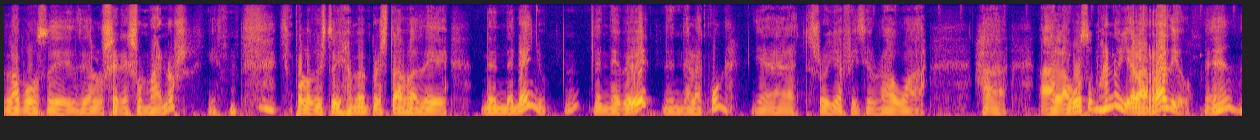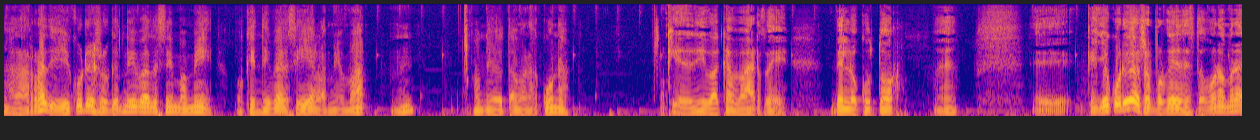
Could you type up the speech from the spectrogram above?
la voz de, los seres humanos. Por lo visto ya me prestaba de de, de niño de, bebé de, la cuna. Ya soy aficionado a, a, la voz humana y a la radio ¿eh? a la radio. Y curioso me iba a decir a mí o iba a decir a la mi mamá cuando yo estaba en la cuna que iba a acabar de, de locutor ¿eh? Eh, que yo curioso porque dices bueno hombre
